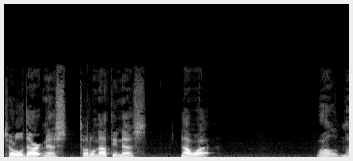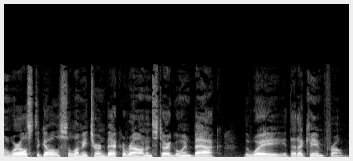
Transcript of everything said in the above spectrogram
Total darkness, total nothingness. Now what? Well, nowhere else to go, so let me turn back around and start going back the way that I came from.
